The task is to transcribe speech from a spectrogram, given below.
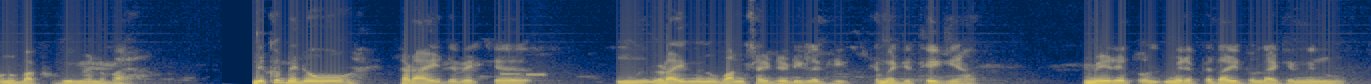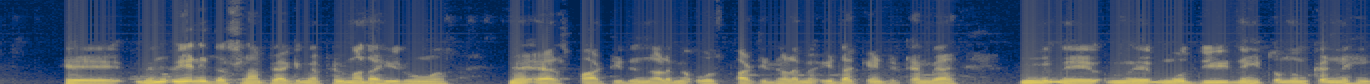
ਉਹਨੂੰ ਬਖੂਬੀ ਮੈਂ ਨਿਭਾਇਆ। ਦੇਖੋ ਮੈਨੂੰ ਲੜਾਈ ਦੇ ਵਿੱਚ ਲੜਾਈ ਮੈਨੂੰ ਵਨ ਸਾਈਡਡ ਹੀ ਲੱਗੀ ਕਿ ਮੈਂ ਜਿੱਥੇ ਗਿਆ। ਮੇਰੇ ਤੋਂ, ਮੇਰੇ ਪਿਤਾ ਜੀ ਤੋਂ ਲੈ ਕੇ ਮੈਨੂੰ। ਕਿ ਮੈਨੂੰ ਇਹ ਨਹੀਂ ਦੱਸਣਾ ਪਿਆ ਕਿ ਮੈਂ ਫਿਲਮਾਂ ਦਾ ਹੀਰੋ ਹਾਂ। ਮੈਂ ਇਸ ਪਾਰਟੀ ਦੇ ਨਾਲ, ਮੈਂ ਉਸ ਪਾਰਟੀ ਨਾਲ, ਮੈਂ ਇਹਦਾ ਕੈਂਡੀਡੇਟ ਹਾਂ। ਮੈਂ ਮੋਦੀ ਨਹੀਂ ਤੋਂ ਮੁਮਕਿਨ ਨਹੀਂ।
